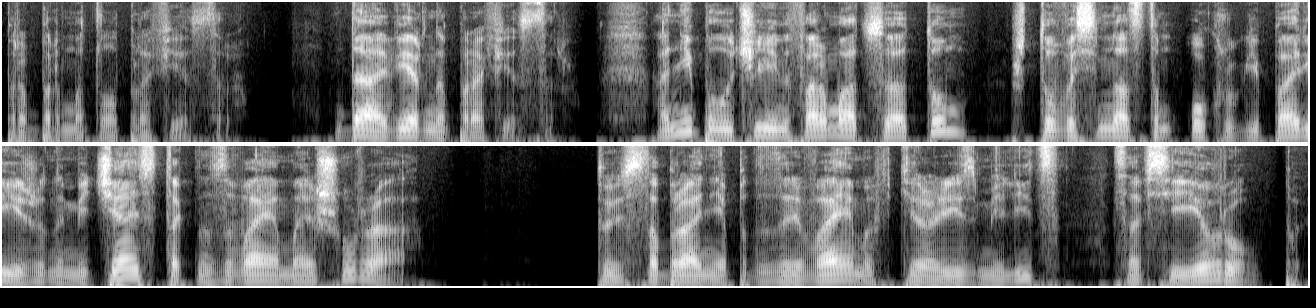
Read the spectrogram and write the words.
пробормотал профессор. Да, верно, профессор. Они получили информацию о том, что в 18 округе Парижа намечается так называемая Шура, то есть собрание подозреваемых в терроризме лиц со всей Европы.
